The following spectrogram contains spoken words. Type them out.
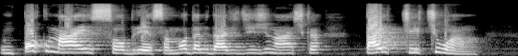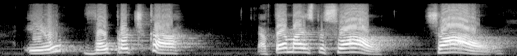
um pouco mais sobre essa modalidade de ginástica Tai Chi Chuan. Eu vou praticar. Até mais, pessoal. Tchau!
